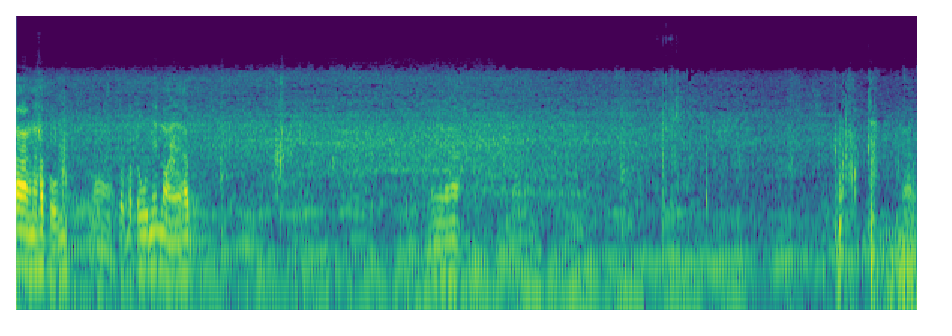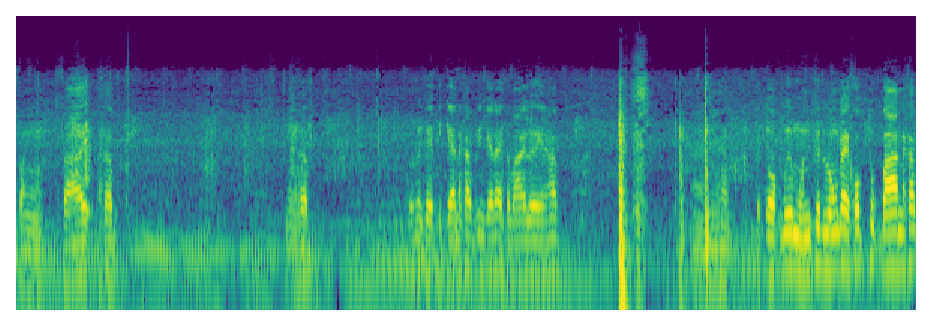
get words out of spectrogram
บ้างนะครับ ผมตรงประตูนิดหน่อยนะครับ นี่นะฮะฝั่งซ้ายนะครับ นี่ครับรถไม่เคยติดแก๊สนะครับ วิ่งแก๊สได้สบายเลยนะครับอ่านี่ครับกระจกมือหมุนขึ้นลงได้ครบทุกบานนะครับ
